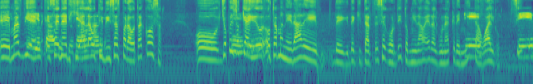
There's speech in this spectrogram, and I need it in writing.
Eh, más bien, esa energía la utilizas para otra cosa. O yo pienso que hay otra manera de, de, quitarte ese gordito. Mira, a ver, alguna cremita o algo. Sí,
